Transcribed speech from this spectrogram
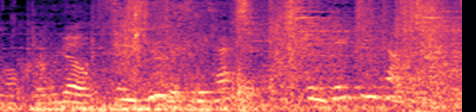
Oh, there we go. Intruders detected. Engaging countermeasures.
